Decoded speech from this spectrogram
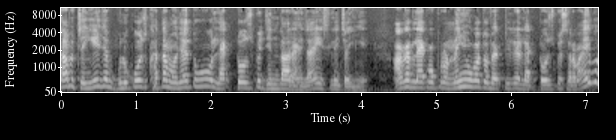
तब चाहिए जब ग्लूकोज खत्म हो जाए तो वो लैक्टोज पे ज़िंदा रह जाए, इसलिए चाहिए। अगर लैकोप्रोन नहीं होगा तो बैक्टीरिया लैक्टोज पे सर्वाइव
